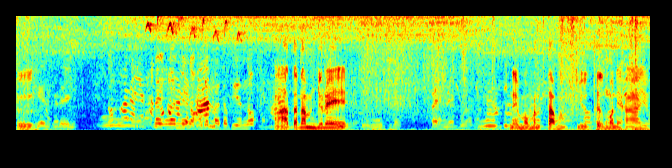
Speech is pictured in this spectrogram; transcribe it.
เออเลี้ยงก็ได้ได้เงินนี่น้องได้ปลาตะเพียนเนาะหาแตะน้ำอยู่ใน ในเบิดหูกินในหมองมันต่ำอยู่เทิงบ่ได้หาอยู่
